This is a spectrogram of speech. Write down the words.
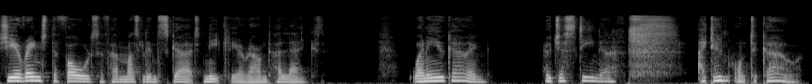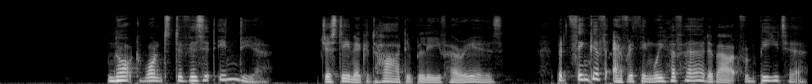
She arranged the folds of her muslin skirt neatly around her legs. When are you going? Oh, Justina, I don't want to go. Not want to visit India? Justina could hardly believe her ears. But think of everything we have heard about from Peter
